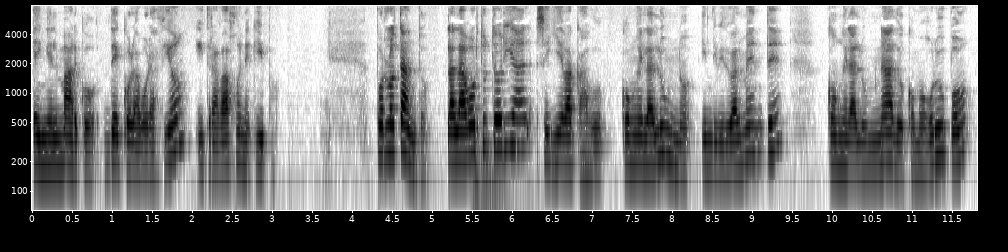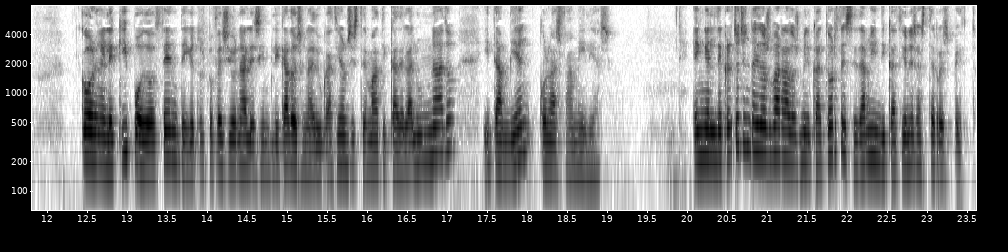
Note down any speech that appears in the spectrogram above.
en el marco de colaboración y trabajo en equipo. Por lo tanto, la labor tutorial se lleva a cabo con el alumno individualmente, con el alumnado como grupo, con el equipo docente y otros profesionales implicados en la educación sistemática del alumnado y también con las familias. En el decreto 82-2014 se dan indicaciones a este respecto.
